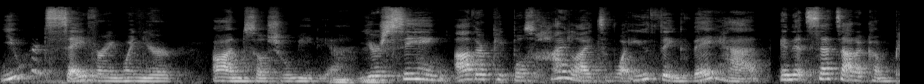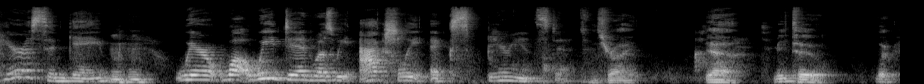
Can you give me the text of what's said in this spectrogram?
You aren't savoring when you're on social media. Mm-hmm. You're seeing other people's highlights of what you think they had, and it sets out a comparison game. Mm-hmm where what we did was we actually experienced it. That's right. Yeah, me too. Look,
